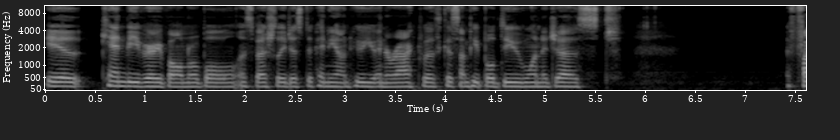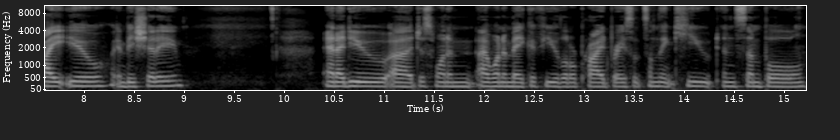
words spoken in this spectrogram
it can be very vulnerable, especially just depending on who you interact with, because some people do want to just fight you and be shitty. And I do uh, just want to I want to make a few little pride bracelets, something cute and simple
